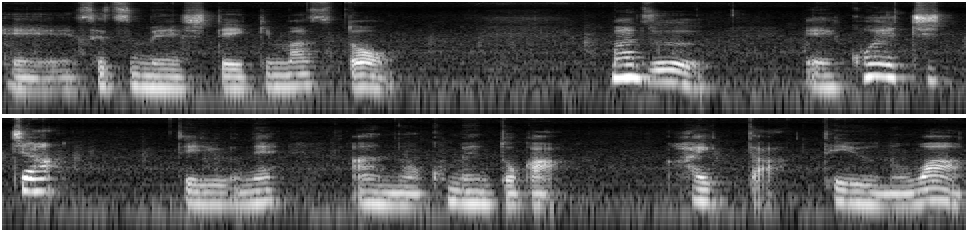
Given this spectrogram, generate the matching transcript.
えー、説明していきますとまずえー、声ちっちゃっていうねあのコメントが入ったっていうのは、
